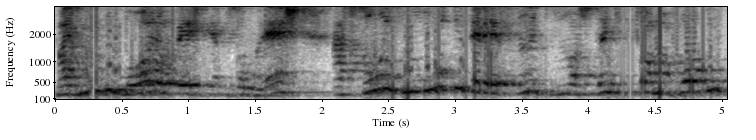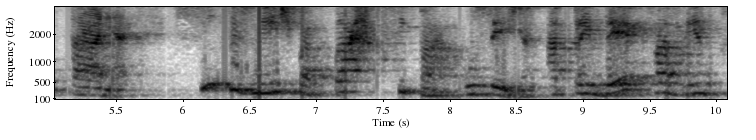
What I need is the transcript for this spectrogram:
mas muito embora eu veja dentro do Zona Oeste, ações muito interessantes dos nossos estudantes de forma voluntária, simplesmente para participar, ou seja, aprender fazendo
